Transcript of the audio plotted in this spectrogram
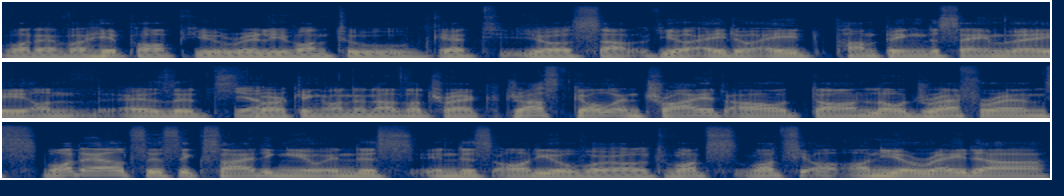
whatever hip hop, you really want to get your sou- your 808 pumping the same way on as it's working on another track. Just go and try it out. Download reference. What else is exciting you in this in this audio world? What's what's your, on your radar?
